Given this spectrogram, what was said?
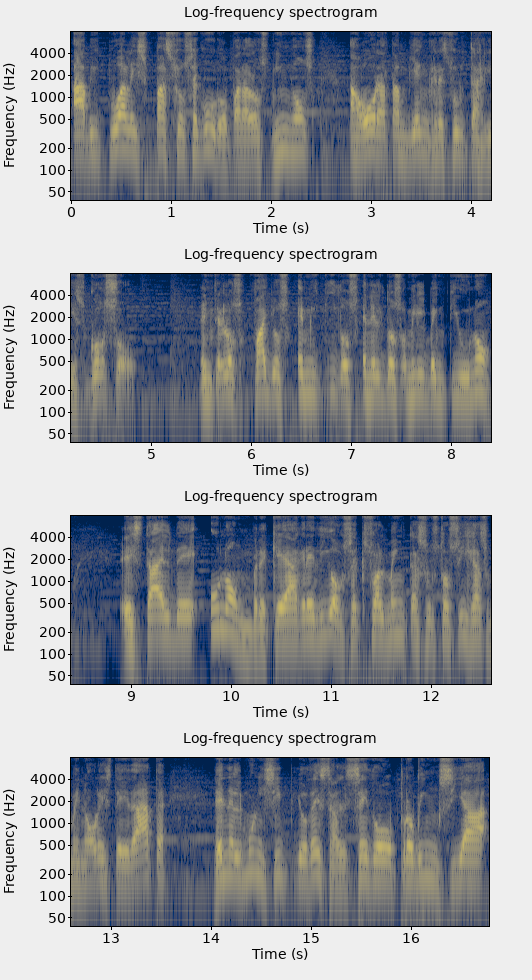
habitual espacio seguro para los niños, ahora también resulta riesgoso. Entre los fallos emitidos en el 2021 está el de un hombre que agredió sexualmente a sus dos hijas menores de edad en el municipio de Salcedo, provincia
